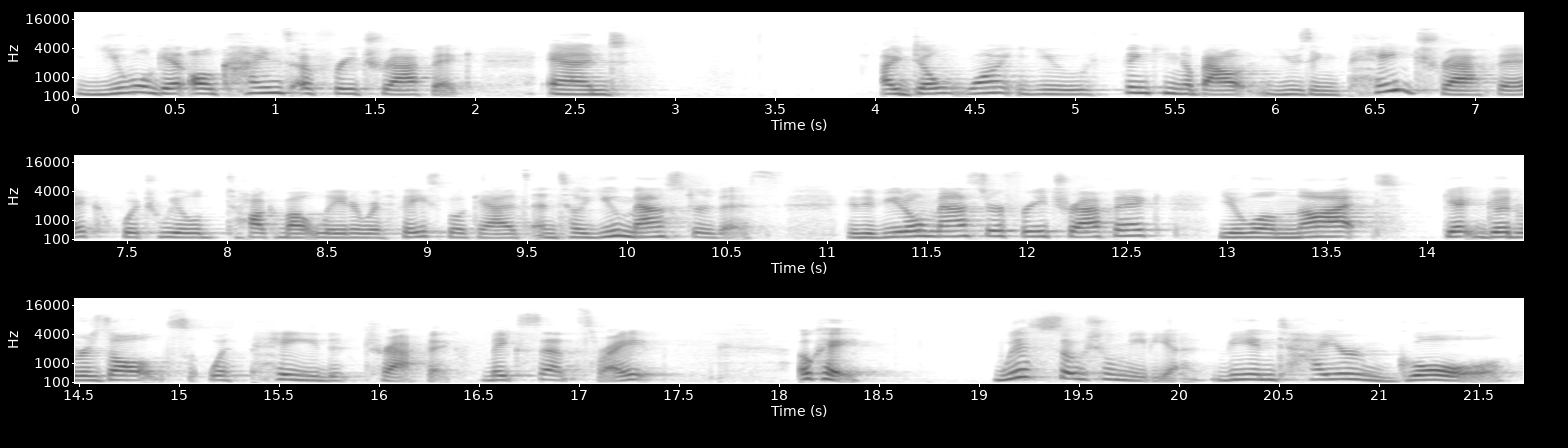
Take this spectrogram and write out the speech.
you will get all kinds of free traffic. And I don't want you thinking about using paid traffic, which we'll talk about later with Facebook ads, until you master this. Because if you don't master free traffic, you will not get good results with paid traffic. Makes sense, right? Okay, with social media, the entire goal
